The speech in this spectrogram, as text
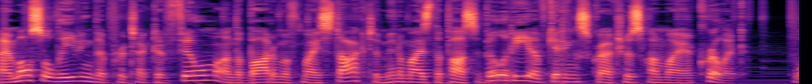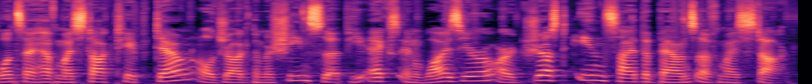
I'm also leaving the protective film on the bottom of my stock to minimize the possibility of getting scratches on my acrylic. Once I have my stock taped down, I'll jog the machine so that the X and Y zero are just inside the bounds of my stock.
